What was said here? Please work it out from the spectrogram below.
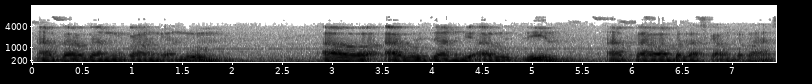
atau gandum kawan gandum. Au arujan bi arujin atau beras kalau beras.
